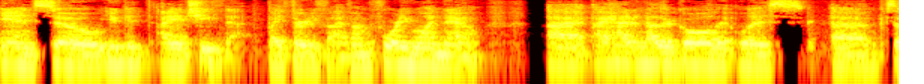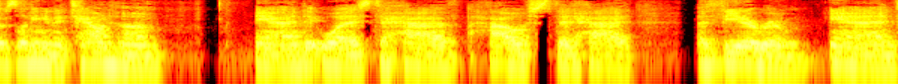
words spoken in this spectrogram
And so you could, I achieved that by 35. I'm 41 now. I had another goal that was because uh, I was living in a townhome, and it was to have a house that had a theater room and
